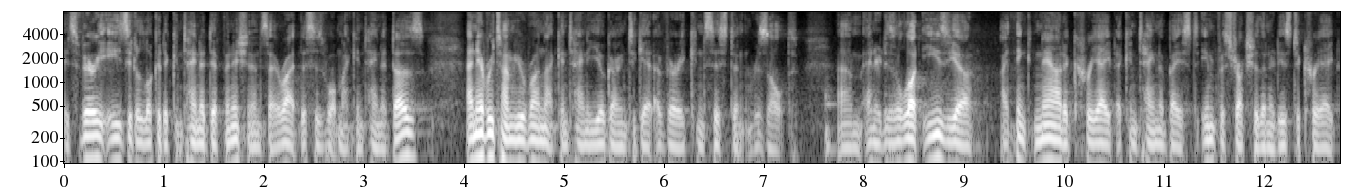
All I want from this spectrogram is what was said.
it's very easy to look at a container definition and say, right, this is what my container does. And every time you run that container, you're going to get a very consistent result. Um, and it is a lot easier, I think, now to create a container-based infrastructure than it is to create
